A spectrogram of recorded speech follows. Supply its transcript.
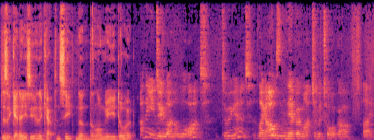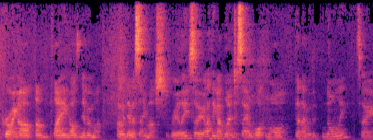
Does it get easier the captaincy the the longer you do it? I think you do learn a lot doing it. Like I was never much of a talker. Like growing up, um, playing, I was never much. I would never say much really. So I think I've learned to say a lot more than I would normally. So I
